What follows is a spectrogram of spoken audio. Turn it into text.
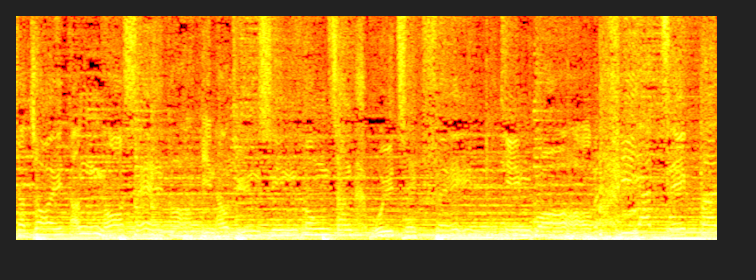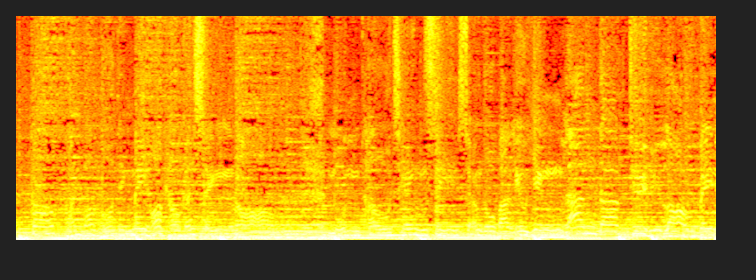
实在等我写过，然后断线风筝会直飞天光。一直不觉捆绑我的，未可靠紧承诺。满头青丝想到白了，仍懒得脱落。被你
